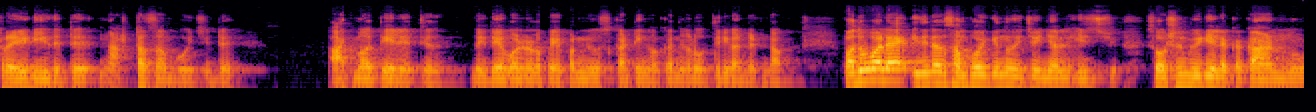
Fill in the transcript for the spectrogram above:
ട്രേഡ് ചെയ്തിട്ട് നഷ്ടം സംഭവിച്ചിട്ട് ആത്മഹത്യയിലെത്തിയത് ഇത് ഇതേപോലെയുള്ള പേപ്പർ ന്യൂസ് കട്ടിംഗ് ഒക്കെ നിങ്ങൾ ഒത്തിരി കണ്ടിട്ടുണ്ടാവും. അപ്പോൾ അതുപോലെ ഇതിനകത്ത് സംഭവിക്കുന്നത് വെച്ച് കഴിഞ്ഞാൽ ഈ സോഷ്യൽ മീഡിയയിലൊക്കെ കാണുന്നു.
